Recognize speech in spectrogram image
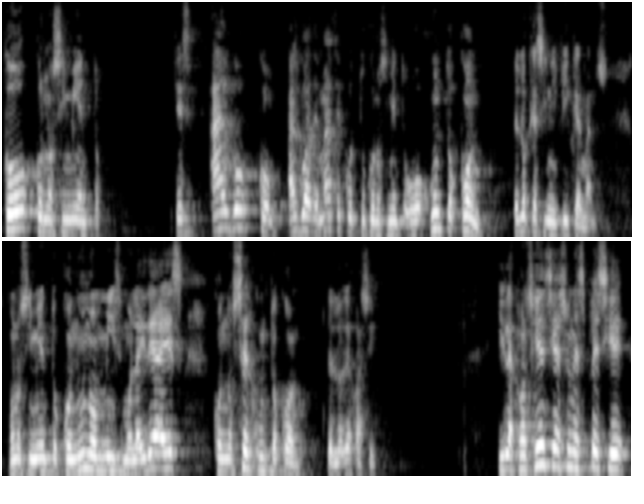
co-conocimiento. Es algo, con, algo además de tu conocimiento o junto con. Es lo que significa, hermanos. Conocimiento con uno mismo. La idea es conocer junto con, te lo dejo así. Y la conciencia es una especie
